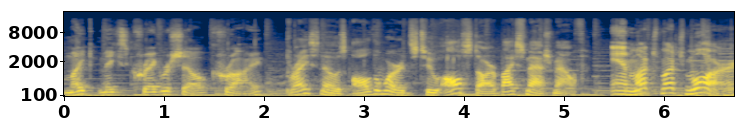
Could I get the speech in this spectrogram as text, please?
Mike makes Craig Groeschel cry. Bryce knows all the words to All Star by Smash Mouth. and much, much more.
